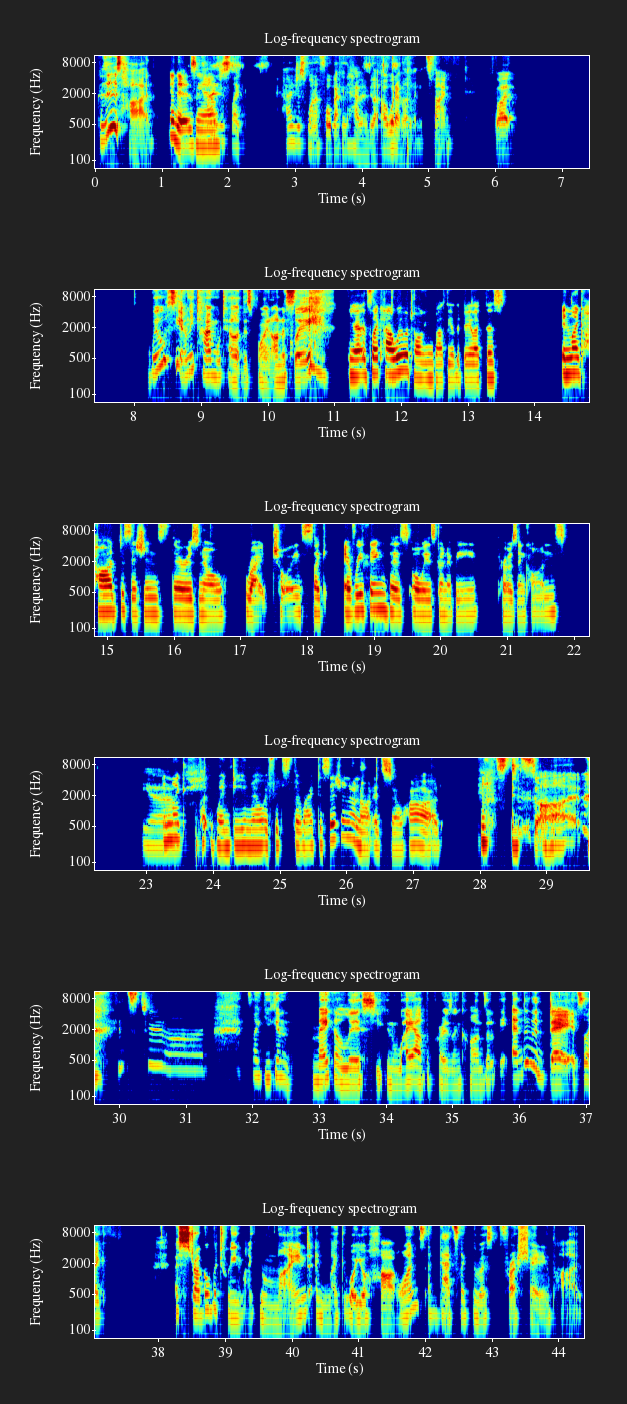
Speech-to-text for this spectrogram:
Because it is hard. it is yeah of just like, I kind of just want to fall back into habit and be like, oh, whatever, like it's fine. But we will see. Only time will tell at this point, honestly. Yeah, it's like how we were talking about the other day. Like this, in like hard decisions, there is no right choice. Like everything, mm. there's always going to be pros and cons. yeah. And like, but when do you know if it's the right decision or not? It's so hard. it's too so hard. hard. It's too hard. It's like you can make a list, you can weigh out the pros and cons, and at the end of the day, it's like a struggle between like your mind and like what your heart wants, and that's like the most frustrating part.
